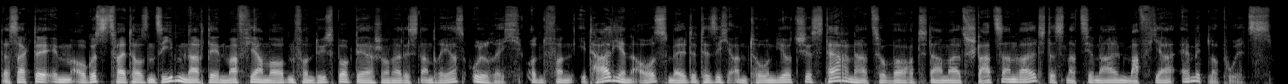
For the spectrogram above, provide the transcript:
Das sagte im August 2007 nach den Mafiamorden von Duisburg der Journalist Andreas Ulrich. Und von Italien aus meldete sich Antonio Cisterna zu Wort, damals Staatsanwalt des nationalen Mafia-Ermittlerpools.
